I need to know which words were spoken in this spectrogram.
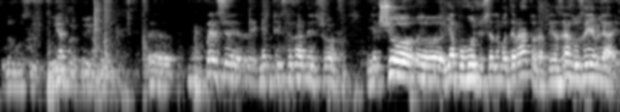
Хвилини. Е, Перше, я хотів сказати, що якщо е, я погоджуюся на модератора, то я зразу заявляю,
